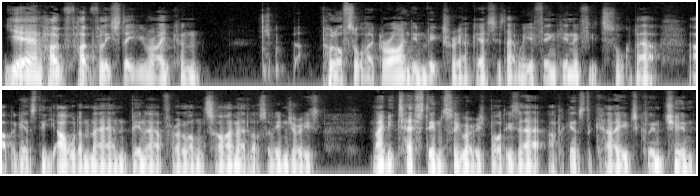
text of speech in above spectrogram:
Yeah, and hope hopefully Stevie Ray can pull off sort of a grinding victory. I guess is that what you're thinking? If you talk about up against the older man, been out for a long time, had lots of injuries, maybe test him, see where his body's at, up against the cage, clinching,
